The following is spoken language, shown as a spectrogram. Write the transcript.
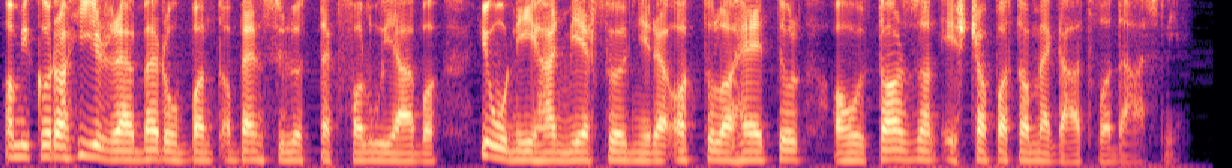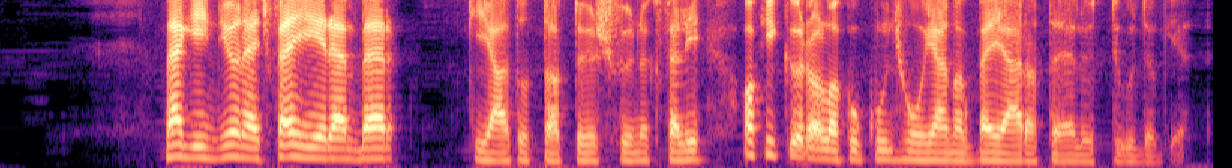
amikor a hírrel berobbant a benszülöttek falujába, jó néhány mérföldnyire attól a helytől, ahol Tarzan és csapata megállt vadászni. – Megint jön egy fehér ember! – kiáltotta a törzsfőnök felé, aki kör alakú kunyhójának bejárata előtt üldögélt.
